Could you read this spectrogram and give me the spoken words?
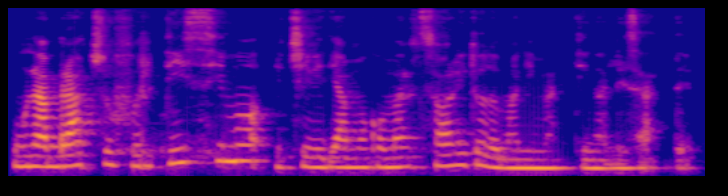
Un abbraccio fortissimo e ci vediamo come al solito domani mattina alle 7.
